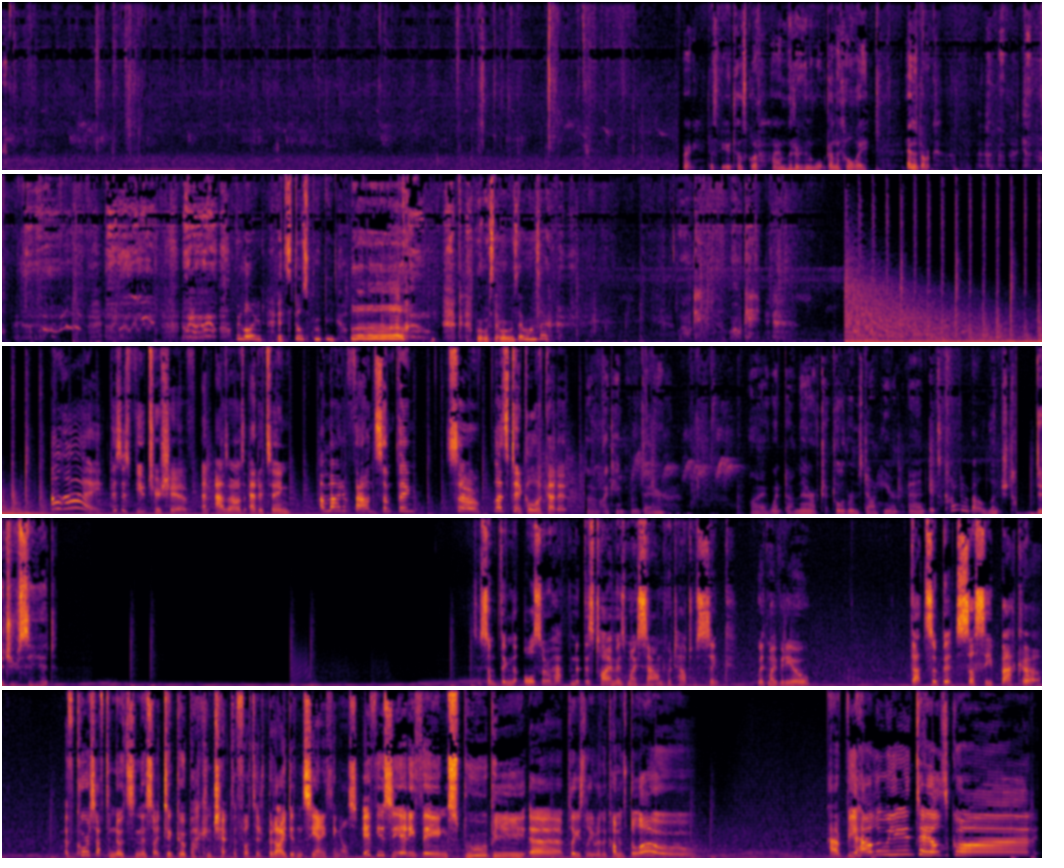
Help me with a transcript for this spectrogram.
Alright, just for you, Tail Squad. I am literally gonna walk down this hallway in the dark. I lied. It's still spoopy. Ah! We're almost there. We're almost there. We're almost there. We're okay. We're okay. Oh, hi! This is Future Shiv, and as I was editing, I might have found something. So let's take a look at it. So I came from there. I went down there. I've checked all the rooms down here, and it's kind of about lunchtime. Did you see it? Something that also happened at this time is my sound went out of sync with my video. That's a bit sussy backer. Of course, after noticing this, I did go back and check the footage, but I didn't see anything else. If you see anything spoopy, uh, please leave it in the comments below. Happy Halloween, Tail Squad!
